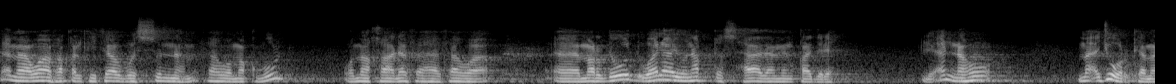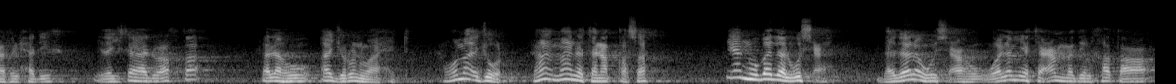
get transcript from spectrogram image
فما وافق الكتاب والسنة فهو مقبول وما خالفها فهو آه، مردود ولا ينقص هذا من قدره لأنه مأجور كما في الحديث إذا اجتهد وأخطأ فله أجر واحد هو مأجور ما نتنقصه لأنه بذل وسعه بذل وسعه ولم يتعمد الخطأ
